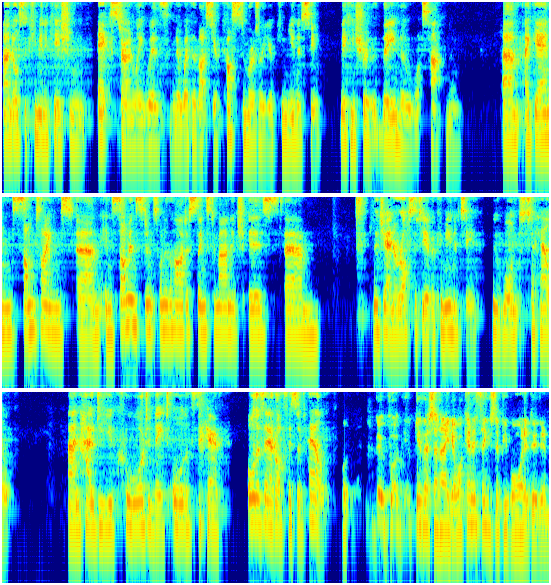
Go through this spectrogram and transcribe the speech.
and also communication externally with, you know, whether that's your customers or your community, making sure that they know what's happening. Um, again, sometimes, um, in some instances, one of the hardest things to manage is um, the generosity of a community who want to help, and how do you coordinate all of their all of their offers of help? Give us an idea. What kind of things do people want to do? Do they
